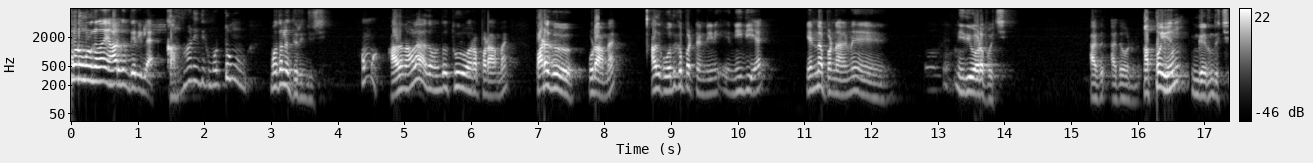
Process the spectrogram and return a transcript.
போனவங்களுக்கு தான் யாருக்கும் தெரியல. கருணாநிதிக்கு மட்டும் முதல்ல தெரிஞ்சிச்சு. ஆமாம் அதனால் அதை வந்து தூர் வரப்படாமல் படகு விடாமல் அதுக்கு ஒதுக்கப்பட்ட நிதி நிதியை என்ன பண்ணான்னு நிதியோட போச்சு. அது அது ஒன்று அப்பையும் இங்கே இருந்துச்சு.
